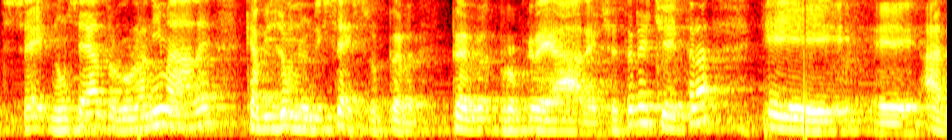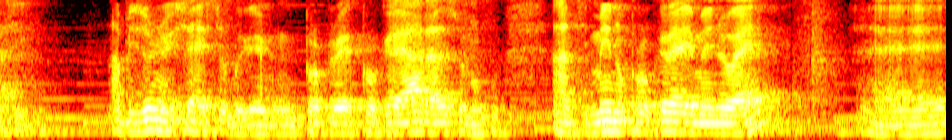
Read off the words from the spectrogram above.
Sei, non sei altro che un animale che ha bisogno di sesso per, per procreare, eccetera, eccetera, e, e, anzi ha bisogno di sesso perché procre, procreare adesso non fu, anzi meno procree meglio è. Eh,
